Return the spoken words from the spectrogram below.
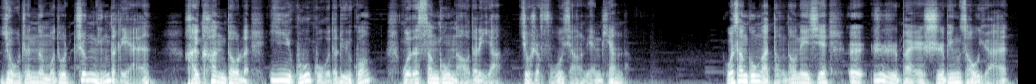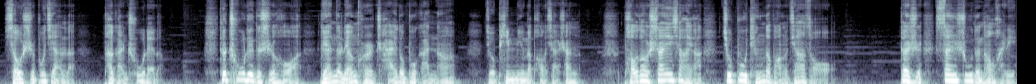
有着那么多狰狞的脸，还看到了一股股的绿光。我的三公脑袋里呀。就是浮想联翩了。我三公啊，等到那些呃日本士兵走远、消失不见了，他敢出来了。他出来的时候啊，连那两捆柴都不敢拿，就拼命的跑下山了。跑到山下呀，就不停的往家走。但是三叔的脑海里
